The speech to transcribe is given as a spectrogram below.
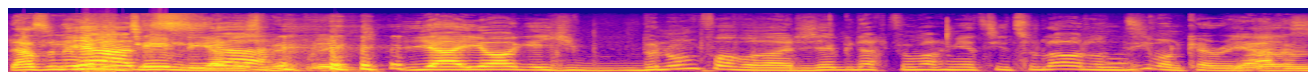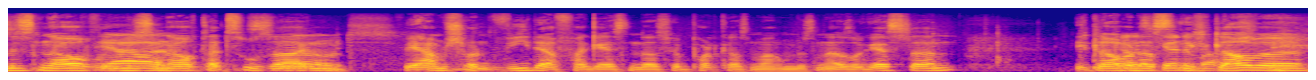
Das sind immer Ja, die Themen, die ja. Janis mitbringt. ja, Jörg, ich bin unvorbereitet. Ich habe gedacht, wir machen jetzt hier zu laut und Simon carry Ja, das. wir müssen auch, wir Ja, müssen auch dazu zu sagen, wir haben schon wieder vergessen, dass wir Podcast machen müssen. Also gestern, ich glaube, Kannst dass, ich glaube,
